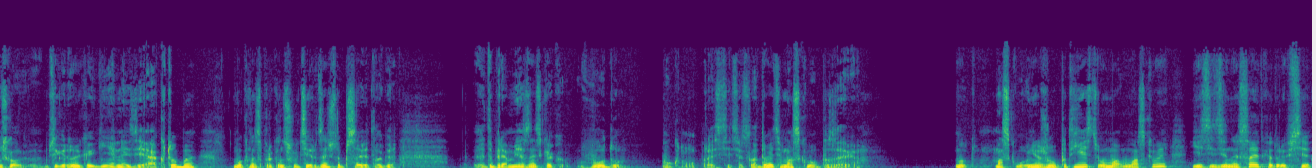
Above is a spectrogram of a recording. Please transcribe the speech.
Ну, сказал, все говорят, ой, какая гениальная идея. А кто бы мог нас проконсультировать? Знаете, что посоветовал? Говорю, это прям, я, знаете, как в воду пукнул, простите. Я сказал, давайте Москву позовем. Ну, Москву. У нее же опыт есть. У Москвы есть единый сайт, который все...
